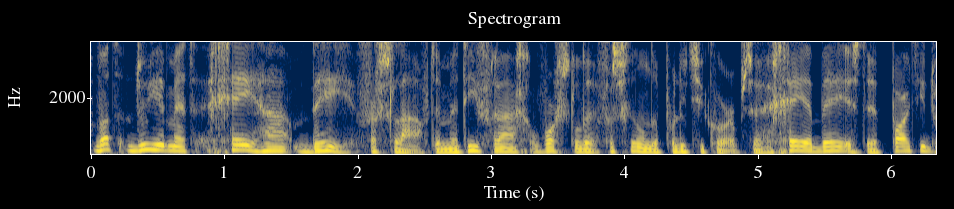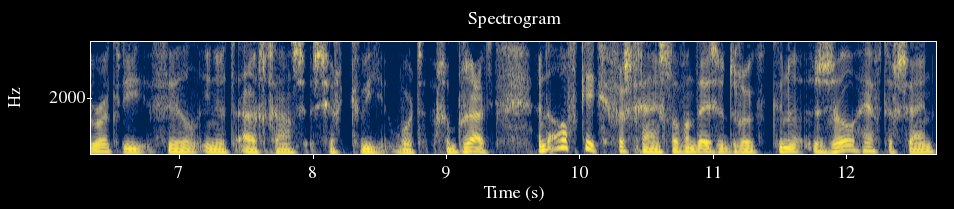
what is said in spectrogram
Wat doe je met GHB-verslaafden? Met die vraag worstelen verschillende politiekorpsen. GHB is de partydrug die veel in het uitgaanscircuit wordt gebruikt. En de afkikverschijnselen van deze drug kunnen zo heftig zijn...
